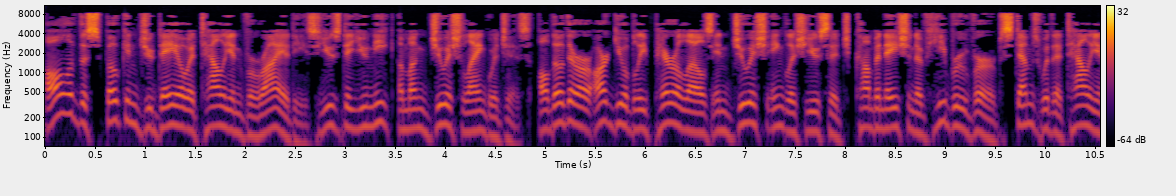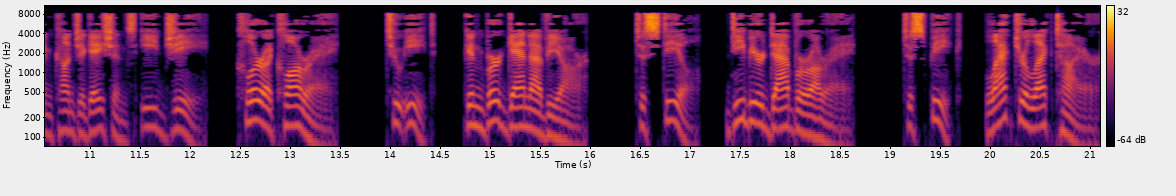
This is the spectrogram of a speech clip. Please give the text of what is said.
All of the spoken Judeo-Italian varieties used a unique among Jewish languages, although there are arguably parallels in Jewish English usage combination of Hebrew verb stems with Italian conjugations e.g., clera clare, to eat, ganber ganaviar, to steal, dibir dabarare, to speak, lacter lectire,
